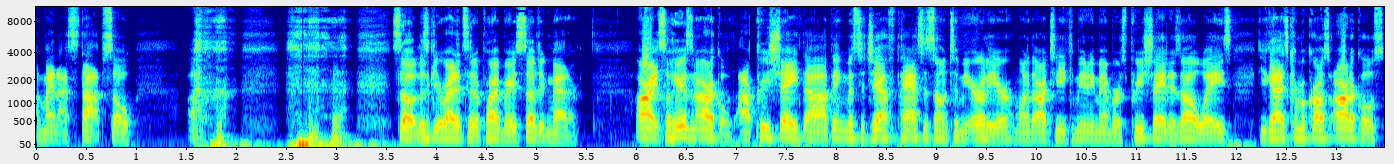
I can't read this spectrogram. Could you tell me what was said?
I might not stop. So, so let's get right into the primary subject matter. All right, so here's an article. I appreciate, uh, I think Mr. Jeff passed this on to me earlier, one of the RTD community members. Appreciate it as always. If you guys come across articles,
